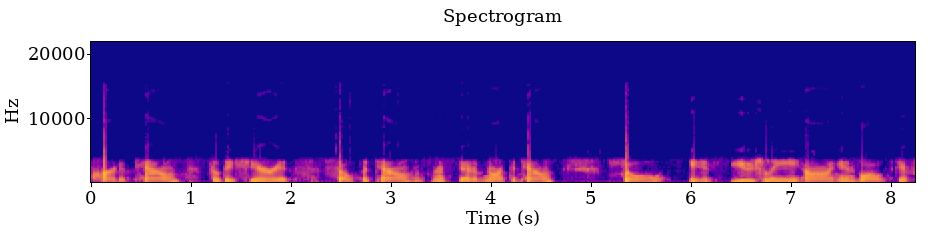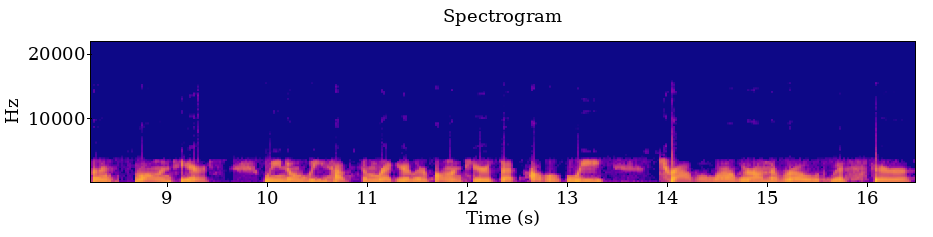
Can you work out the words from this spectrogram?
part of town. So this year it's south of town instead of north of town. So it usually uh, involves different volunteers. We know we have some regular volunteers that probably travel longer on the road with their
